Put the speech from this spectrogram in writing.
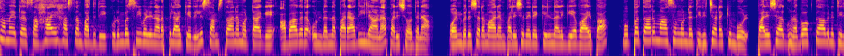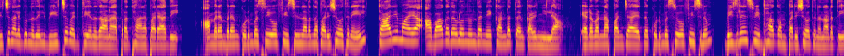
സമയത്ത് സഹായഹസ്തം പദ്ധതി കുടുംബശ്രീ വഴി നടപ്പിലാക്കിയതിൽ സംസ്ഥാനമൊട്ടാകെ അപാകത ഉണ്ടെന്ന പരാതിയിലാണ് പരിശോധന. ഒൻപത് ശതമാനം പലിശ നിരക്കിൽ നൽകിയ വായ്പ മുപ്പത്താറ് മാസം കൊണ്ട് തിരിച്ചടയ്ക്കുമ്പോൾ പലിശ ഗുണഭോക്താവിന് തിരിച്ചു നൽകുന്നതിൽ വീഴ്ച വരുത്തിയെന്നതാണ് പ്രധാന പരാതി. അമരമ്പലം കുടുംബശ്രീ ഓഫീസിൽ നടന്ന പരിശോധനയിൽ കാര്യമായ അപാകതകളൊന്നും തന്നെ കണ്ടെത്താൻ കഴിഞ്ഞില്ല. എടവണ്ണ പഞ്ചായത്ത് കുടുംബശ്രീ ഓഫീസിലും വിജിലൻസ് വിഭാഗം പരിശോധന നടത്തി.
